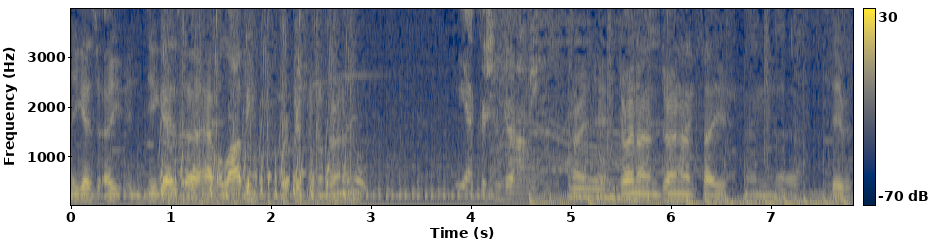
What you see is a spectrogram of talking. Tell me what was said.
You guys, are, you- do you guys uh, have a lobby where Christian can join on? Yeah, Christian, join on me. Alright, yeah, join on, join on Saiu and uh, David.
